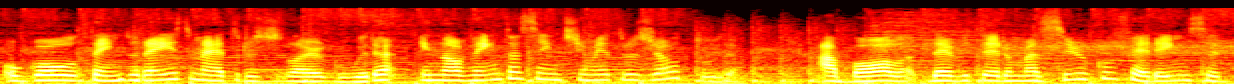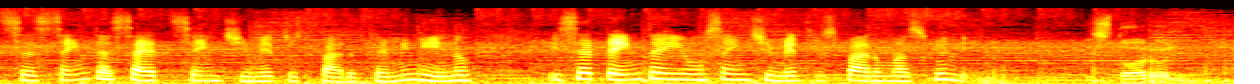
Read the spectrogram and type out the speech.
O gol tem 3 metros de largura e 90 centímetros de altura. A bola deve ter uma circunferência de 67 centímetros para o feminino e 71 centímetros para o masculino. História Olímpica.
